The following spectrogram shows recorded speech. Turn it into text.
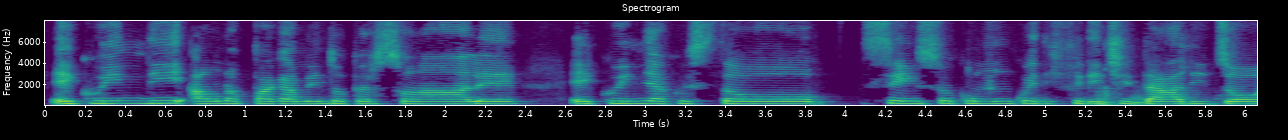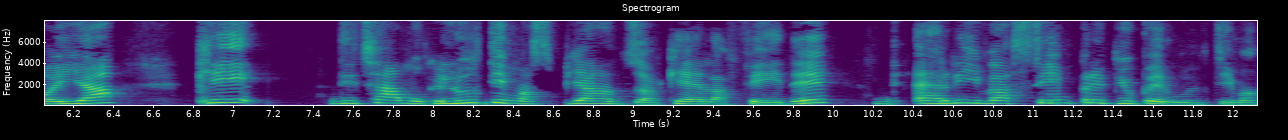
e quindi a un appagamento personale e quindi a questo senso comunque di felicità, uh-huh. di gioia, che diciamo che l'ultima spiaggia che è la fede arriva sempre più per ultima.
